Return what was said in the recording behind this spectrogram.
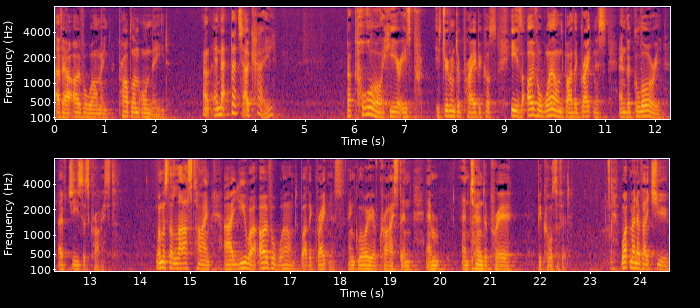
of our overwhelming problem or need. And that, that's okay. But Paul here is, is driven to pray because he is overwhelmed by the greatness and the glory of Jesus Christ. When was the last time uh, you were overwhelmed by the greatness and glory of Christ and, and, and turned to prayer because of it? What motivates you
